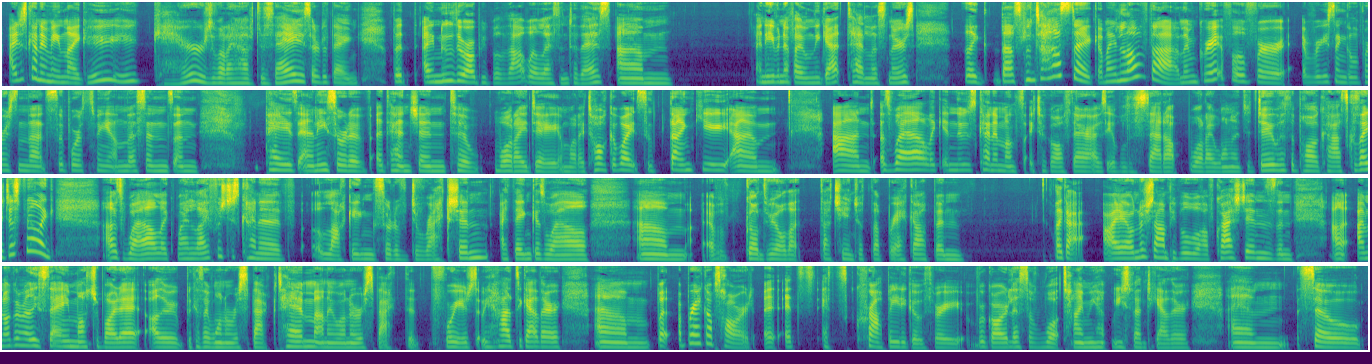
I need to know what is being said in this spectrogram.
I just kind of mean like, who, who cares what I have to say, sort of thing. But I knew there are people that will listen to this. Um, and even if I only get 10 listeners, like that's fantastic. And I love that. And I'm grateful for every single person that supports me and listens and pays any sort of attention to what I do and what I talk about. So thank you. Um, and as well, like in those kind of months I took off there, I was able to set up what I wanted to do with the podcast because I just feel like, as well, like my life was just kind of lacking sort of direction. I think as well. Um, I've gone through all that that change with that breakup and like I, I understand people will have questions and I'm not going to really say much about it other because I want to respect him and I want to respect the four years that we had together. Um, but a breakup's hard. It, it's it's crappy to go through regardless of what time you, you spent together. Um, so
